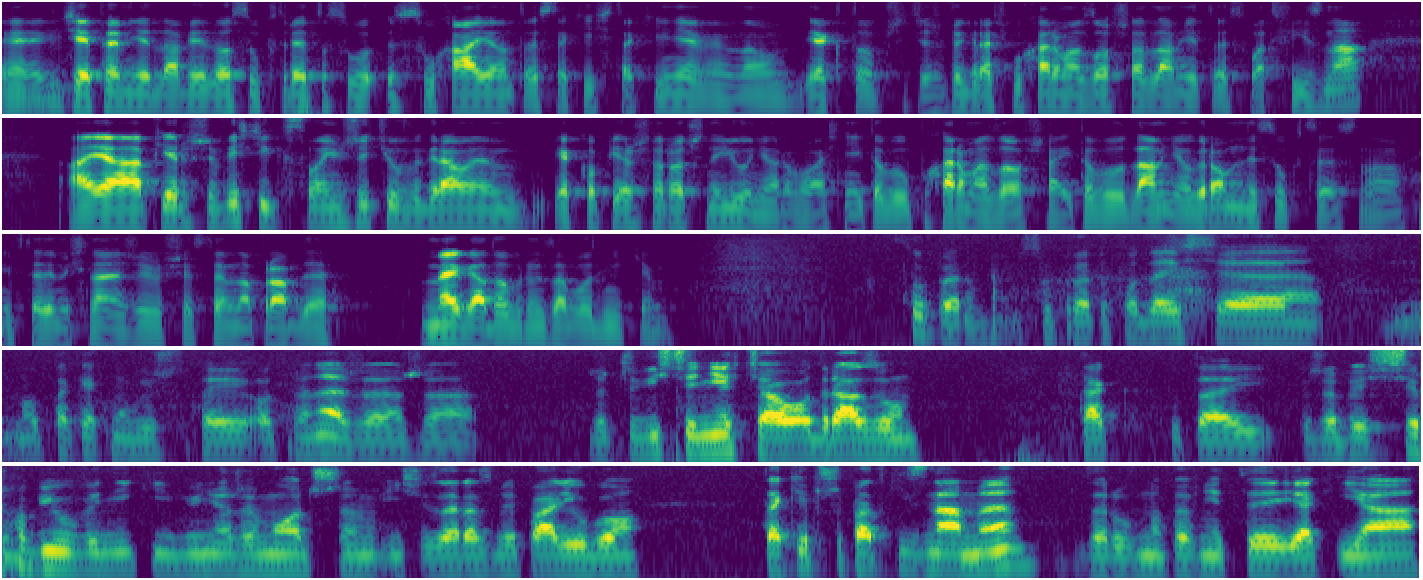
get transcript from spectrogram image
E, gdzie pewnie dla wielu osób, które to słuchają, to jest jakiś taki, nie wiem, no jak to przecież wygrać Puchar Mazowsza dla mnie to jest łatwizna, a ja pierwszy wyścig w swoim życiu wygrałem jako pierwszoroczny junior właśnie i to był Puchar Mazowsza i to był dla mnie ogromny sukces, no. I wtedy myślałem, że już jestem naprawdę mega dobrym zawodnikiem. Super, super podejście, no tak jak mówisz tutaj o trenerze, że rzeczywiście nie chciał od razu tak tutaj, żebyś robił wyniki w juniorze młodszym i się zaraz wypalił, bo takie przypadki znamy, zarówno pewnie ty, jak i ja,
